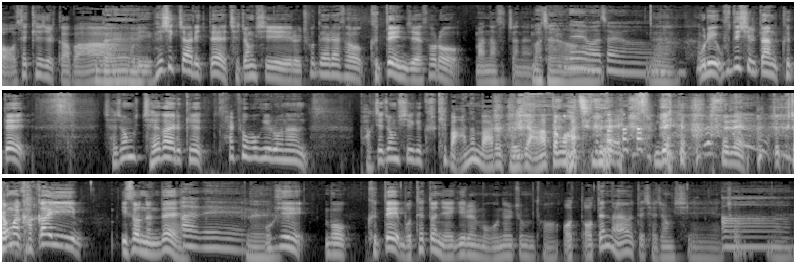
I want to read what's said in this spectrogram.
더 어색해질까봐 네. 우리 회식 자리 때 재정 씨를 초대를 해서 그때 이제 서로 만났었잖아요. 맞아요. 네, 맞아요. 네. 우리 후디 씨 일단 그때 재정 제가 이렇게 살펴보기로는 박재정 씨에게 그렇게 많은 말을 걸지 않았던 것 같은데, 네, 네, 네. 저- 정말 가까이 있었는데 아, 네. 네. 혹시 뭐 그때 못했던 얘기를 뭐 오늘 좀 더 어, 어땠나요? 그때 재정 씨의 아,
